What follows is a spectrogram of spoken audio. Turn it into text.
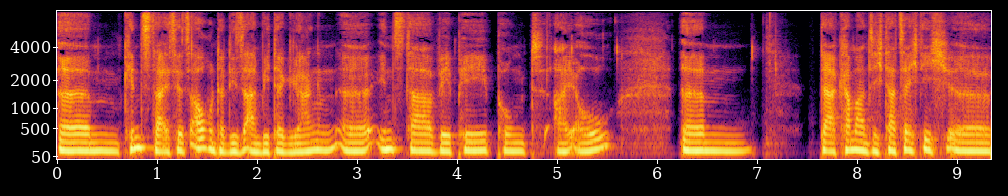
Ähm, Kinsta ist jetzt auch unter diese Anbieter gegangen, äh, instawp.io. Ähm, da kann man sich tatsächlich äh,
